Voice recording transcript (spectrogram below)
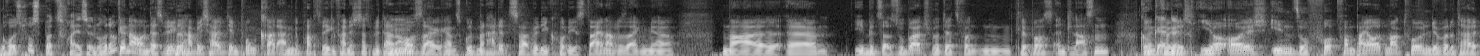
Roster-Spots frei sind, oder? Genau, und deswegen ne? habe ich halt den Punkt gerade angebracht, deswegen fand ich das mit deiner mhm. Aussage ganz gut. Man hatte zwar Willi Coley Steiner, aber sagen wir mal, ähm, Ibiza Subac wird jetzt von den Clippers entlassen. Go dann könntet it. ihr euch ihn sofort vom Buyout-Markt holen. Ihr würdet halt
